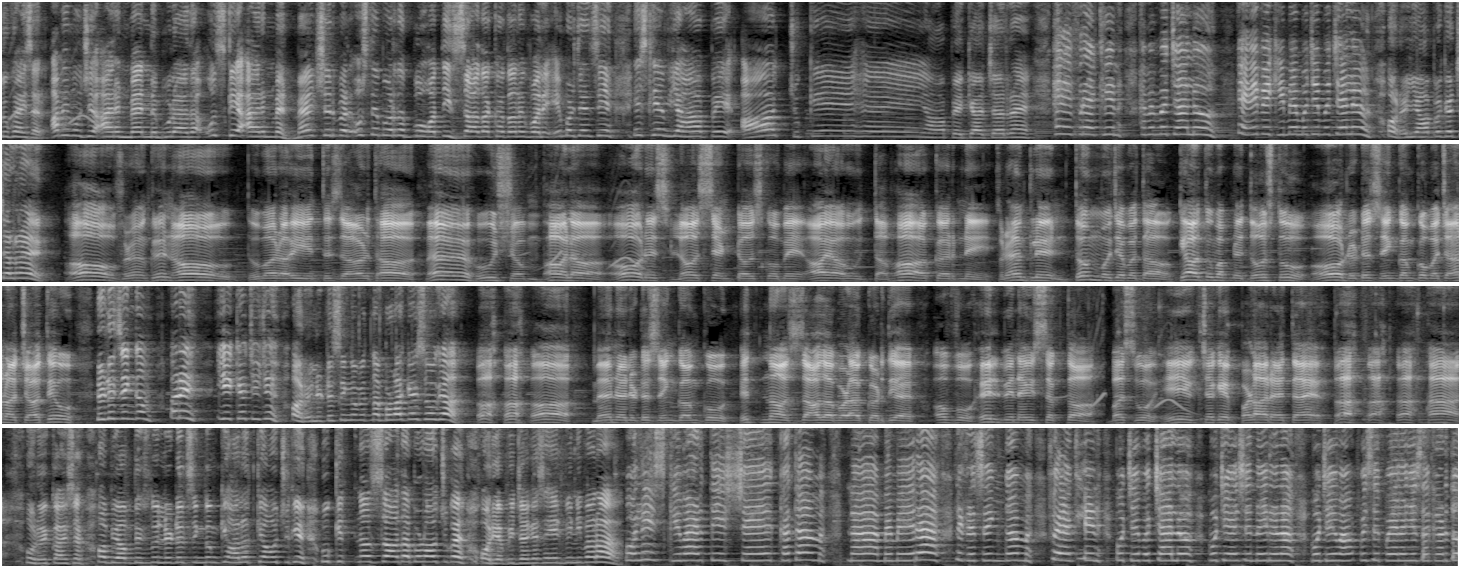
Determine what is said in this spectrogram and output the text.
तो guys sir अभी मुझे आयरन मैन ने बुलाया था। उसके आयरन मैन मैंशन पर उसने बोला था बहुत ही ज़्यादा खतरनाक वाली इमरजेंसी है। इसलिए हम यहाँ पे आ चुके हैं। यहाँ पे क्या चल रहा है? फ्रैंकलिन हमें बचा लो। विकी मैं मुझे बचा लो। अरे यहाँ पे क्या चल रहा है? आओ फ्रैंकलिन आओ। तुम्हारा ही इंतज़ार था। मैं हूँ शंभाला और इस लॉस सेंटर्स को मैं आया हूँ तबाह करने। फ्रैंकलिन तुम मुझे बताओ क्या तुम अपने दोस्तों और लिटिल सिंगम को बचाना चाहते हो? लिटिल सिंगम अरे ये क्या चीज़ है? अरे लिटिल सिंगम इतना बड़ा कैसे हो गया? हा, हा, हा, मैंने लिटिल सिंगम को इतना ज़्यादा बड़ा कर दिया है अब वो हिल भी नहीं सकता। बस वो एक जगह पड़ा रहता है। अरे काय सर अभी आप देख सकते हो लिटिल सिंगम की हालत क्या हो चुकी है? वो कितना ज़्यादा बड़ा हो चुका है और ये अपनी जगह से हिल भी नहीं पा रहा। पुलिस की भर्ती से खत्म। नाम है मेरा लिटिल सिंगम फ्रैंकलिन मुझे बचा लो। मुझे ऐसे नहीं रहना। मुझे वापस से पहले जैसा कर दो।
